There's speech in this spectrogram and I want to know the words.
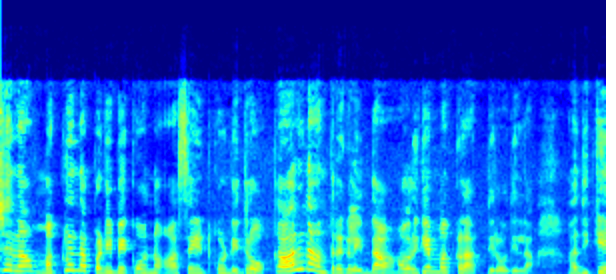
ಜನ ಮಕ್ಕಳನ್ನ ಪಡಿಬೇಕು ಅನ್ನೋ ಆಸೆ ಇಟ್ಕೊಂಡಿದ್ರು ಕಾರಣಾಂತರಗಳಿಂದ ಅವರಿಗೆ ಮಕ್ಕಳಾಗ್ತಿರೋದಿಲ್ಲ. ಅದಕ್ಕೆ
